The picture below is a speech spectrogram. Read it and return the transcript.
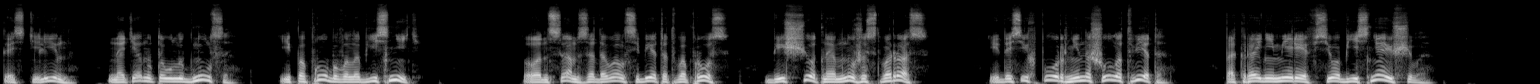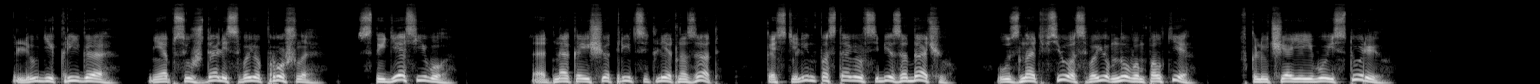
Костелин натянуто улыбнулся и попробовал объяснить. Он сам задавал себе этот вопрос бесчетное множество раз и до сих пор не нашел ответа, по крайней мере, все объясняющего. Люди Крига не обсуждали свое прошлое, стыдясь его. Однако еще 30 лет назад Костелин поставил себе задачу узнать все о своем новом полке, включая его историю.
